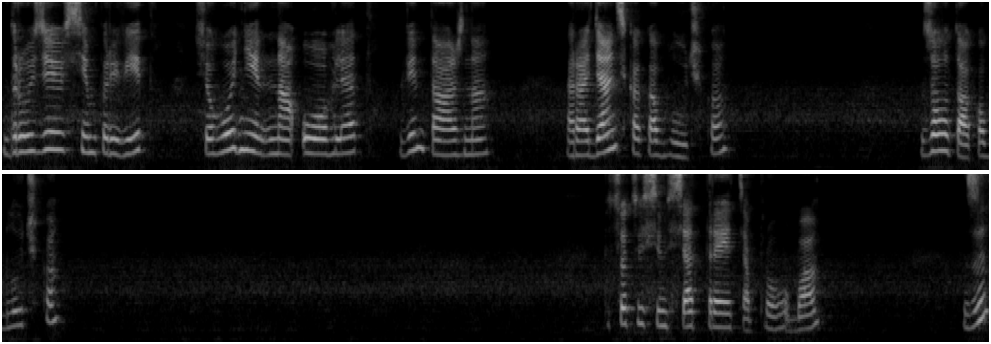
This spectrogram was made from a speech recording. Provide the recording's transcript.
Друзі, всім привіт! Сьогодні на огляд вінтажна радянська каблучка, золота каблучка. П'ятсот вісімдесят третя проба з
